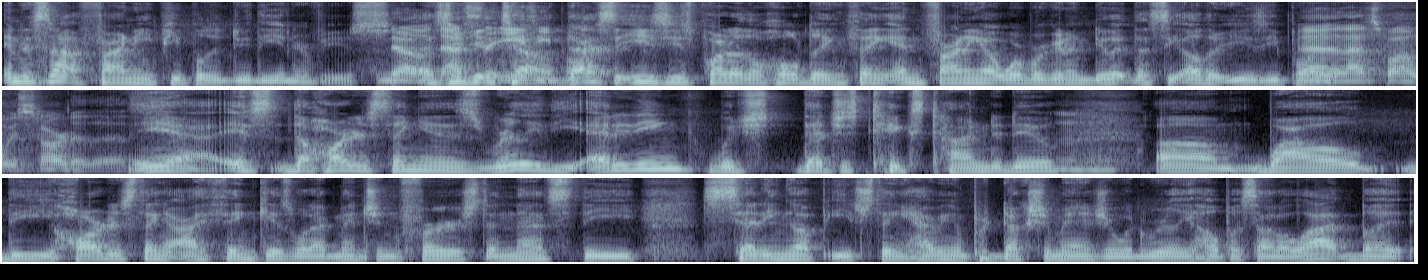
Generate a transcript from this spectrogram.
and it's not finding people to do the interviews. No, As that's you can the tell, easy part. that's the easiest part of the whole dang thing, and finding out where we're gonna do it. That's the other easy part. And that's why we started this. yeah, it's the hardest thing is really the editing, which that just takes time to do. Mm-hmm. Um, while the hardest thing I think is what I mentioned first, and that's the setting up each thing. Having a production manager would really help us out a lot. But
